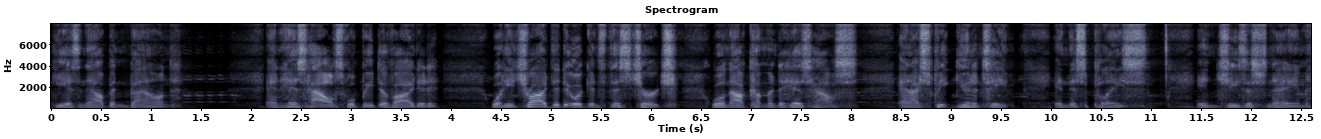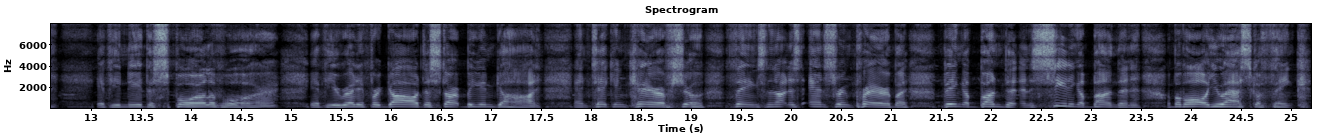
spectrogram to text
he has now been bound, and his house will be divided. What he tried to do against this church will now come into his house. And I speak unity in this place. In Jesus' name if you need the spoil of war, if you're ready for God to start being God and taking care of show things, not just answering prayer, but being abundant and seeding abundant above all you ask or think.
